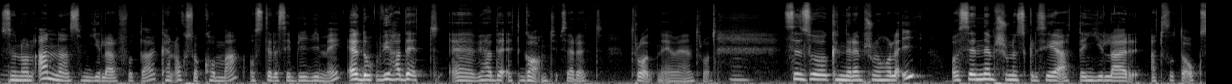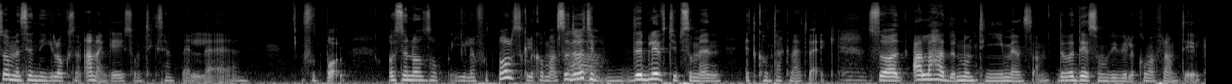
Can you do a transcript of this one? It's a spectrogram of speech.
Så någon annan som gillar att fota kan också komma och ställa sig bredvid mig. Eller de, vi, hade ett, eh, vi hade ett garn, typ såhär ett tråd, nej en tråd. Sen så kunde den personen hålla i. Och sen den personen skulle säga att den gillar att fota också men sen den gillar också en annan grej som till exempel eh, fotboll. Och sen de som gillar fotboll skulle komma. Så det, var typ, det blev typ som en, ett kontaktnätverk. Så att alla hade någonting gemensamt. Det var det som vi ville komma fram till.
